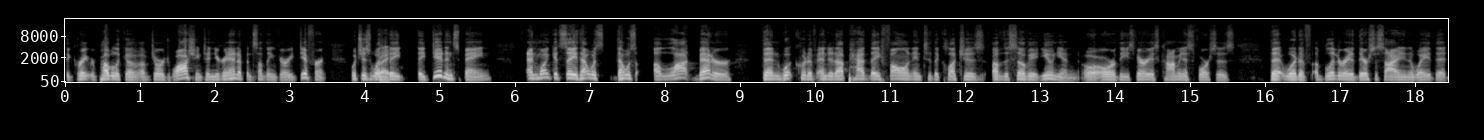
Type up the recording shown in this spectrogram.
the great republic of, of George Washington. You're going to end up in something very different, which is what right. they, they did in Spain and one could say that was that was a lot better than what could have ended up had they fallen into the clutches of the Soviet Union or, or these various communist forces that would have obliterated their society in a way that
